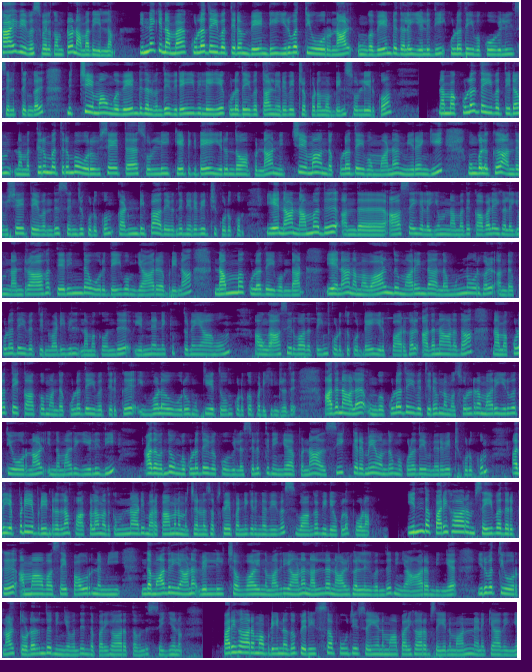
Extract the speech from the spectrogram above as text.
Hi viewers welcome to நமது இல்லம். இன்றைக்கி நம்ம குலதெய்வத்திடம் வேண்டி இருபத்தி ஓரு நாள் உங்கள் வேண்டுதலை எழுதி குலதெய்வ கோவிலில் செலுத்துங்கள். நிச்சயமாக உங்கள் வேண்டுதல் வந்து விரைவிலேயே குலதெய்வத்தால் நிறைவேற்றப்படும் அப்படின்னு சொல்லியிருக்கோம். நம்ம குலதெய்வத்திடம் நம்ம திரும்ப திரும்ப ஒரு விஷயத்த சொல்லி கேட்டுக்கிட்டே இருந்தோம் அப்படின்னா நிச்சயமாக அந்த குலதெய்வம் மனம் இறங்கி உங்களுக்கு அந்த விஷயத்தை வந்து செஞ்சு கொடுக்கும். கண்டிப்பாக அதை வந்து நிறைவேற்றி கொடுக்கும். ஏன்னா நமது அந்த ஆசைகளையும் நமது கவலைகளையும் நன்றாக தெரிந்த ஒரு தெய்வம் யார் அப்படின்னா நம்ம குலதெய்வம் தான். ஏன்னா நம்ம வாழ்ந்து மறைந்த அந்த முன்னோர்கள் அந்த குலதெய்வத்தின் வடிவில் நமக்கு வந்து என்னென்னைக்கும் துணையாகவும் அவங்க ஆசீர்வாதத்தையும் கொடுத்து கொண்டு இருப்பார்கள். அதனால தான் நம்ம குலத்தை காக்கும் அந்த குலதெய்வத்திற்கு இவ்வளவு ஒரு முக்கியத்துவம் கொடுக்கப்படுகின்றது. அதனால் உங்கள் குலதெய்வத்திடம் நம்ம சொல்கிற மாதிரி இருபத்தி ஓரு நாள் இந்த மாதிரி எழுதி அதை வந்து உங்கள் குலதெய்வ கோவிலில் செலுத்தினீங்க அப்படின்னா அது சீக்கிரமே வந்து உங்கள் குலதெய்வம் நிறைவேற்றி கொடுக்கும். அது எப்படி அப்படின்றதெல்லாம் பார்க்கலாம். அதுக்கு முன்னாடி மறக்காமல் நம்ம சேனலை சப்ஸ்கிரைப் பண்ணிக்கிறங்க வீவர்ஸ் வாங்க வீடியோக்குள்ளே போகலாம் இந்த பரிகாரம் செய்வதற்கு அமாவாசை பௌர்ணமி இந்த மாதிரியான வெள்ளி செவ்வாய் இந்த மாதிரியான நல்ல நாள்களில் வந்து நீங்கள் ஆரம்பிங்க. இருபத்தி ஒரு நாள் தொடர்ந்து நீங்கள் வந்து இந்த பரிகாரத்தை வந்து செய்யணும். பரிகாரம் அப்படின்னதும் பெருசாக பூஜை செய்யணுமா பரிகாரம் செய்யணுமான்னு நினைக்காதீங்க.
